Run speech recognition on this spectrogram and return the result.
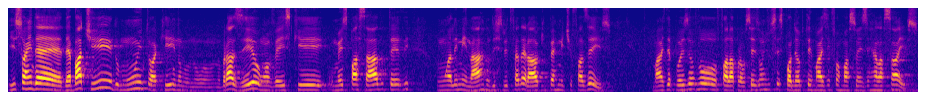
Isso ainda é debatido muito aqui no, no, no, Brasil, uma vez que o mês passado teve um liminar no Distrito Federal que permitiu fazer isso. Mas depois eu vou falar para vocês onde vocês podem obter mais informações em relação a isso.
